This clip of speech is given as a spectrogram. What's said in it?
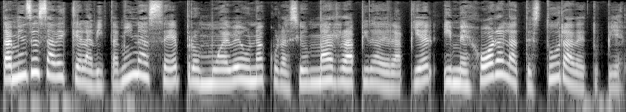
También se sabe que la vitamina C promueve una curación más rápida de la piel y mejora la textura de tu piel.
